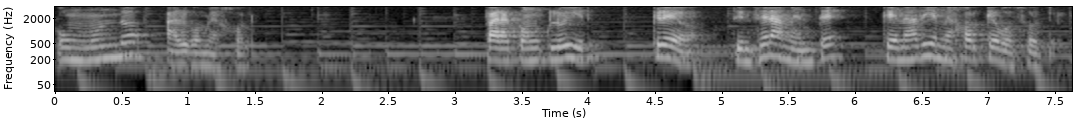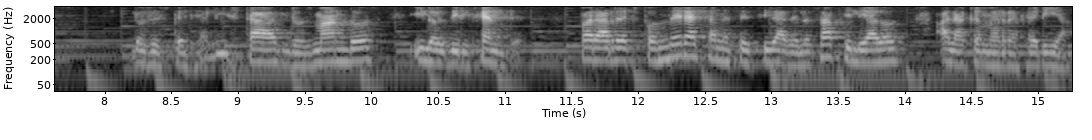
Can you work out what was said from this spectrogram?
un mundo algo mejor. Para concluir, creo, sinceramente, que nadie mejor que vosotros, los especialistas, los mandos y los dirigentes, para responder a esa necesidad de los afiliados a la que me refería.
